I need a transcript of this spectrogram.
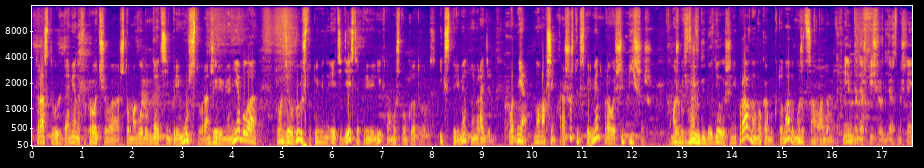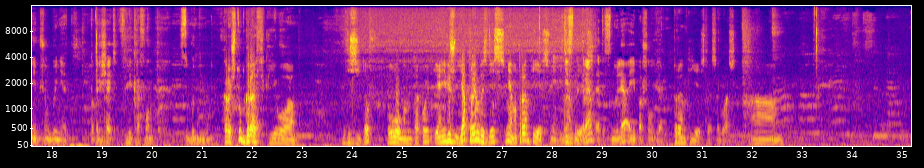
трастовых доменов и прочего, что могло бы дать им преимущество, в ранжире у него не было, то он делал вывод, что именно эти действия привели к тому, что он куда-то вырос. Эксперимент номер один. Вот нет, но, Максим, хорошо, что эксперимент проводишь и пишешь. Может быть, выводы да, делаешь и неправильно, но как бы кто надо, может сам подумать. Как минимум ты даешь пищу для размышлений, почему бы и нет. Потрещать в микрофон субботним утром. Короче, тут график его визитов, ломанный такой. Я не вижу, я тренда здесь... Не, ну тренд есть. Не, единственный есть. тренд это с нуля и пошел вверх. Тренд есть, я согласен. Ам.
